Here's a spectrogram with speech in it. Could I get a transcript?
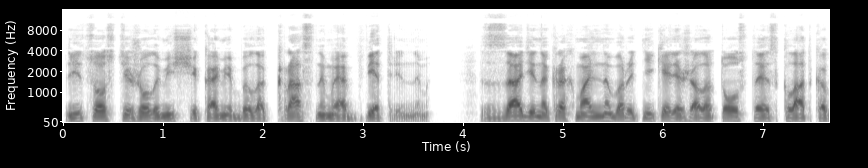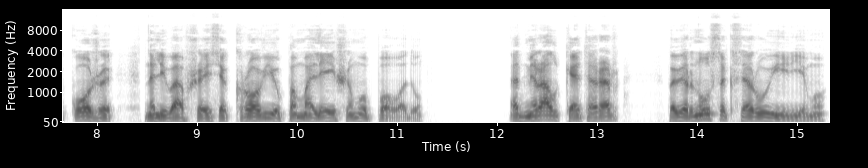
Лицо с тяжелыми щеками было красным и обветренным. Сзади на крахмальном воротнике лежала толстая складка кожи, наливавшаяся кровью по малейшему поводу. Адмирал Кеттерер повернулся к сэру Уильяму.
